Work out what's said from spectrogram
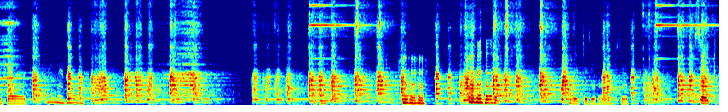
The bag. Where my? She like does her hair instead. Psych.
